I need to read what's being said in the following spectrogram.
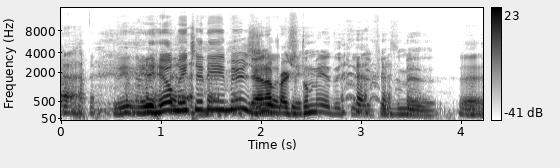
ele, ele realmente ele emergiu. Já na parte aqui. do medo aqui, efeitos do medo. É.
